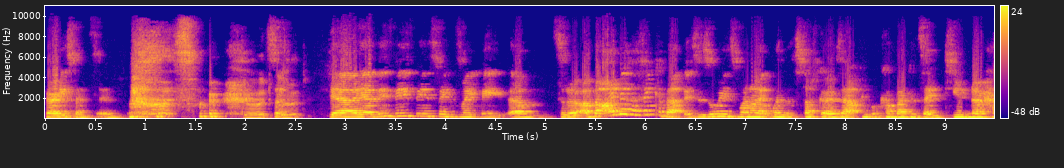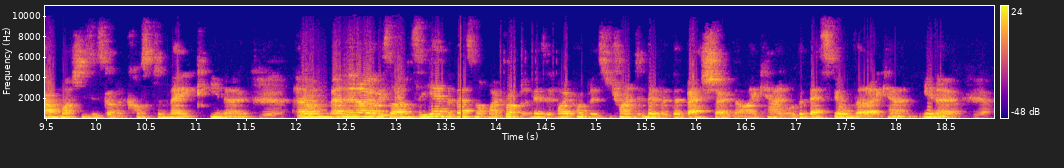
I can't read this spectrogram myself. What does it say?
very expensive. so, good, So- good. Yeah, yeah, these, these, these things make me um, sort of. But I never think about this. It's always when I when the stuff goes out, people come back and say, "Do you know how much this is going to cost to make?" You know. Yeah. Um, and then I always laugh and say, yeah, but that's not my problem, is it? My problem is to try and deliver the best show that I can or the best film that I can, you know. Yeah.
